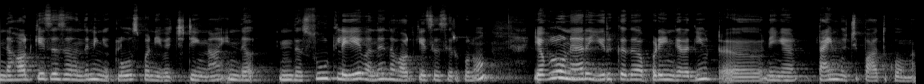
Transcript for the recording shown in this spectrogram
இந்த ஹாட் கேசஸை வந்து நீங்கள் க்ளோஸ் பண்ணி வச்சிட்டிங்கன்னா இந்த இந்த சூட்லேயே வந்து இந்த ஹாட் கேசஸ் இருக்கணும். எவ்வளோ நேரம் இருக்குது அப்படிங்கிறதையும் நீங்கள் டைம் வச்சு பார்த்துக்கோங்க.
